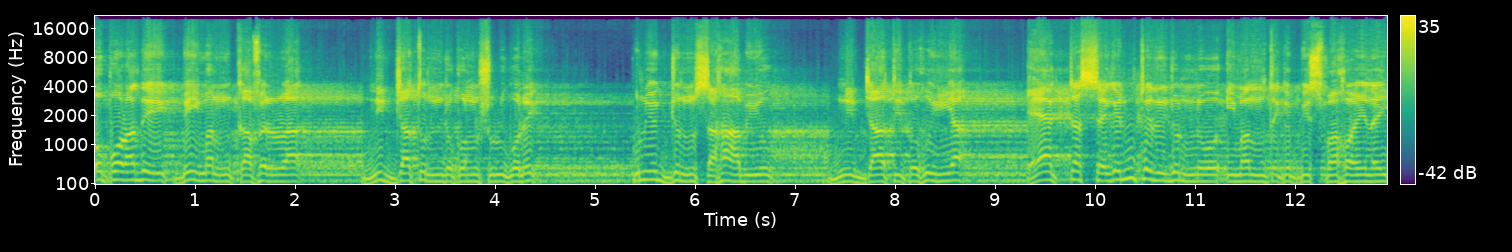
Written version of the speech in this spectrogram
অপরাধে বেঈমান কাফেররা নির্যাতন যখন শুরু করে কোনো একজন সাহাবিও নির্যাতিত হইয়া একটা সেকেন্ডের জন্য ইমান থেকে পিসপা হয় নাই।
